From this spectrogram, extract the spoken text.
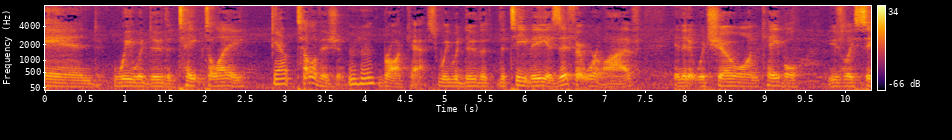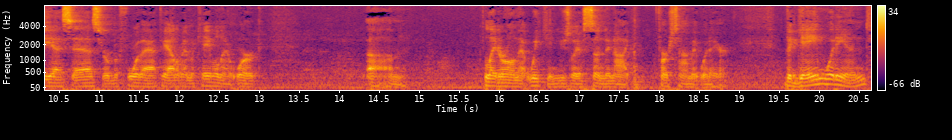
and we would do the tape delay Yep. television broadcast. We would do the, the TV as if it were live, and then it would show on cable, usually CSS or before that, the Alabama Cable Network, um, later on that weekend, usually a Sunday night, first time it would air. The game would end.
